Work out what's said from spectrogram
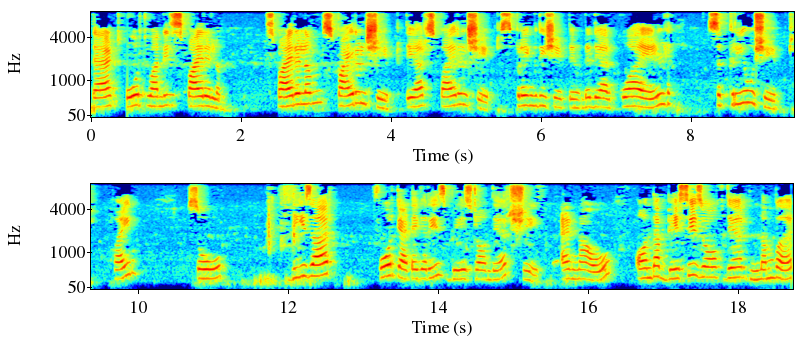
that fourth one is spirillum spirillum spiral shaped they are spiral shaped spring ਦੀ shape ਦੇ ਹੁੰਦੇ they are coiled screw shaped fine so these are four categories based on their shape and now on the basis of their number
